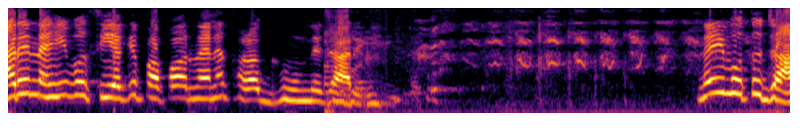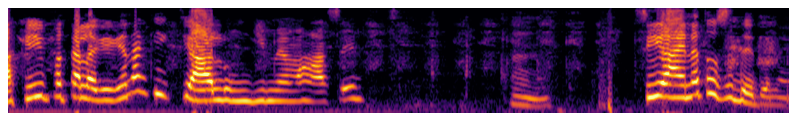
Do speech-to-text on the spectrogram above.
अरे नहीं, वो सिया के पापा और मैं ना थोड़ा घूमने जा रही थी। नहीं, वो तो जाके ही पता लगेगा ना कि क्या लूँगी मैं वहाँ से। हम्म। आए ना तो उसे दे देना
